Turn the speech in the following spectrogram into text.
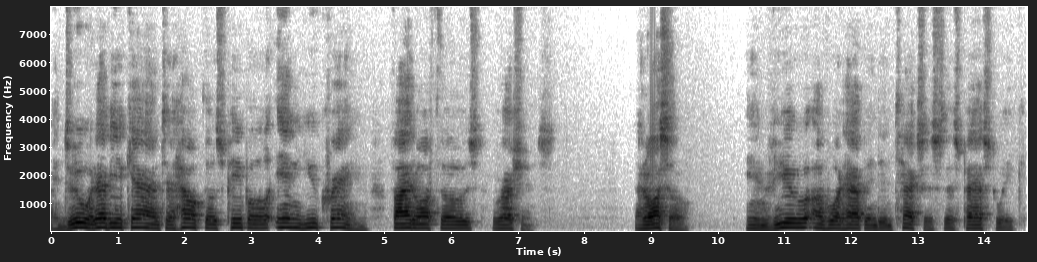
and do whatever you can to help those people in Ukraine fight off those Russians. And also, in view of what happened in Texas this past week,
